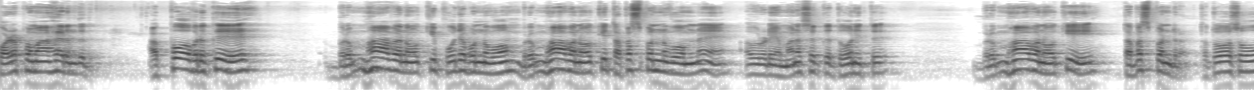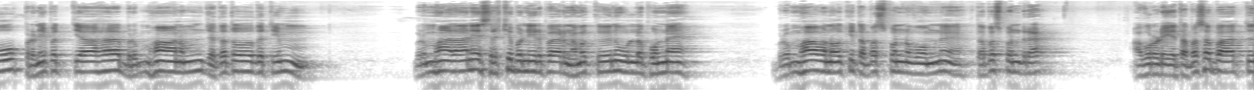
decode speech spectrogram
குழப்பமாக இருந்தது. அப்போது அவருக்கு பிரம்மாவை நோக்கி பூஜை பண்ணுவோம் பிரம்மாவை நோக்கி தபஸ் பண்ணுவோம்னு அவருடைய மனசுக்கு தோணித்து பிரம்மாவை நோக்கி தபஸ் பண்ணுற ததோசோ பிரணிபத்தியாக பிரம்மானம் ஜகதோகதிம் பிரம்மாதானே சிருஷ்டி பண்ணியிருப்பார் நமக்குன்னு உள்ள பொண்ணை. பிரம்மாவை நோக்கி தபஸ் பண்ணுவோம்னு தபஸ் பண்ணுற அவருடைய தபஸை பார்த்து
